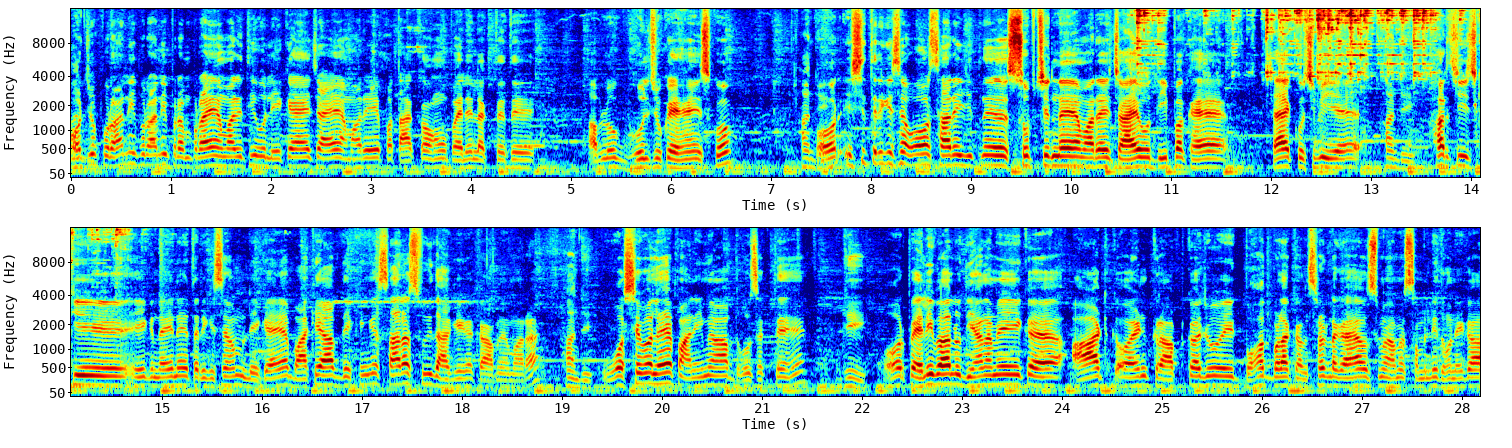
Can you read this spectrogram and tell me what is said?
और जो पुरानी पुरानी परंपराएँ हमारी थी वो लेके आए चाहे हमारे पताका हों पहले लगते थे अब लोग भूल चुके हैं इसको। हाँ जी। और इसी तरीके से और सारे जितने शुभ चिन्ह हैं हमारे चाहे वो दीपक है चाहे कुछ भी है। हाँ जी। हर चीज़ की एक नए नए तरीके से हम लेके आए हैं। बाकी आप देखेंगे सारा सुई धागे का काम है हमारा। हाँ जी। वॉशेबल है पानी में आप धो सकते हैं। जी। और पहली बार लुधियाना में एक आर्ट एंड क्राफ्ट का जो एक बहुत बड़ा कंसर्ट लगा है उसमें हमें सम्मिलित होने का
